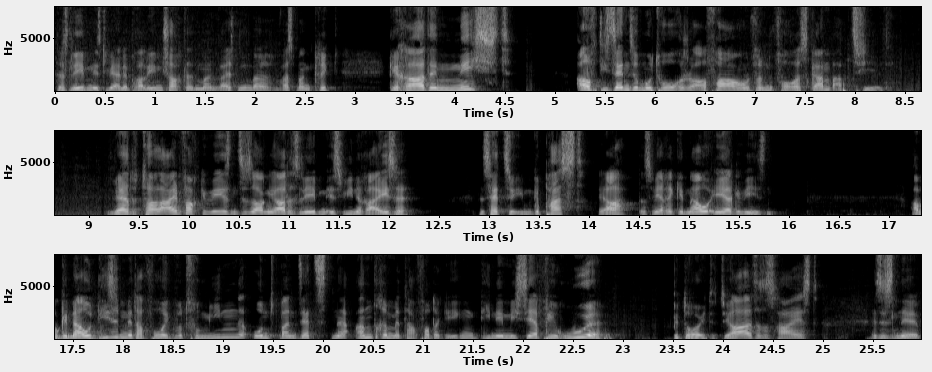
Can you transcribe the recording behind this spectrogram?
das Leben ist wie eine Pralinschachtel, man weiß nie mehr, was man kriegt, gerade nicht auf die sensomotorische Erfahrung von Forrest Gump abzielt. Es wäre total einfach gewesen zu sagen, ja, das Leben ist wie eine Reise. Das hätte zu ihm gepasst, ja, das wäre genau er gewesen. Aber genau diese Metaphorik wird vermieden und man setzt eine andere Metapher dagegen, die nämlich sehr viel Ruhe bedeutet. Ja, also das heißt, es ist eine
